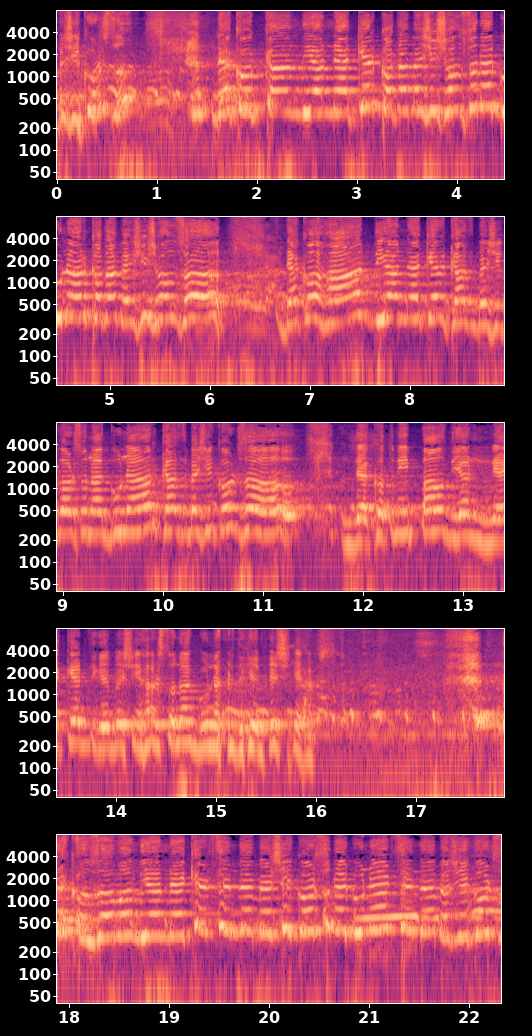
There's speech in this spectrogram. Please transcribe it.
বেশি করছ? দেখো কান দিয়া নেকের কথা বেশি শুনছো না, গুনার কথা বেশি শুনছো? দেখো হাত দিয়া নেকের কাজ বেশি করছ না, গুনার কাজ বেশি করছ? দেখো তুমি পাও দিয়া নেকের দিকে বেশি হাসছো না, গুনার দিকে বেশি হাসছো? জমা দিয়া নেকের চিন্তা বেশি করছ না গুনার চিন্তা বেশি করছ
